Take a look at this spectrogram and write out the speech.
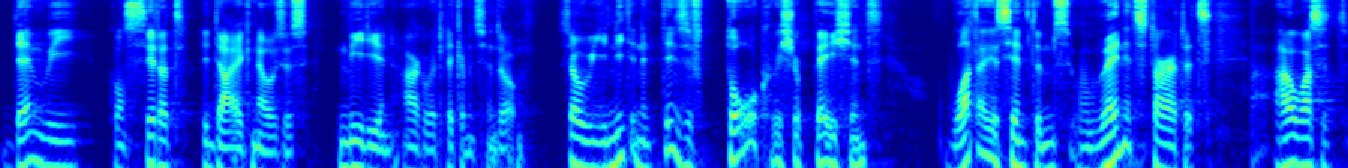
then we considered the diagnosis median arcuate ligament syndrome. So you need an intensive talk with your patient. What are your symptoms? When it started? How was it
